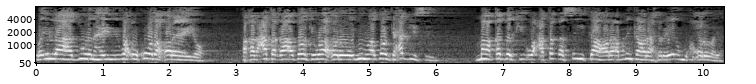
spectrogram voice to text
Wa ilaa hadduunan haynin wax uu ku wada xoreeyo faqad cataqa addoonkii waa xoroobay minhu addoonkii xaggiisii maa qadarkii uu cataqa sayidkaa hore ama ninkaa hore xoreeyey unbuu ka xoroobaya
